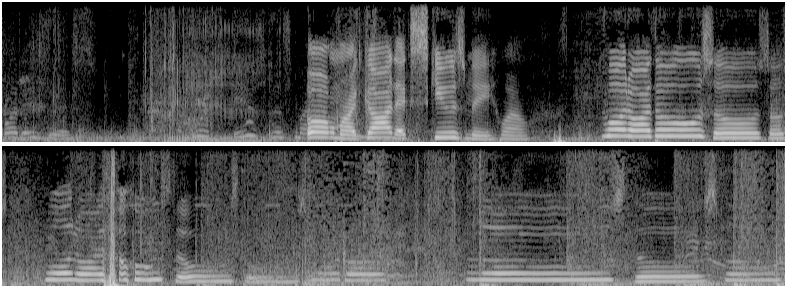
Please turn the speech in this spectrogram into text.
What is this? Is this my Oh my god, excuse me. Wow. What are those, those, those? What are those, those, those? What are those, those, those?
